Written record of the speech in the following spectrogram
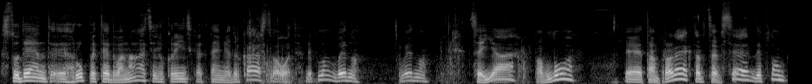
студент е, групи Т-12, Українська академія друкарства. От диплом видно, видно. Це я, Павло. е, Там проректор, це все, диплом.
